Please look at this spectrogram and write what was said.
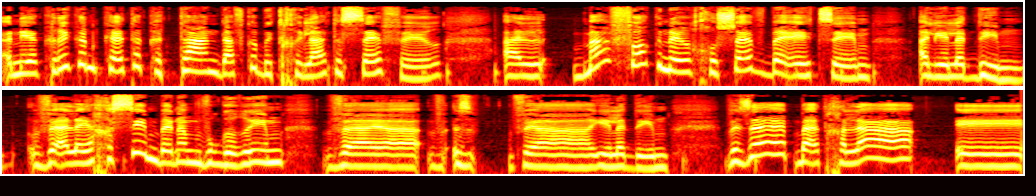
אני אקריא כאן קטע קטן, דווקא בתחילת הספר, על מה פוקנר חושב בעצם על ילדים, ועל היחסים בין המבוגרים וה... והילדים. וזה בהתחלה, אה,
